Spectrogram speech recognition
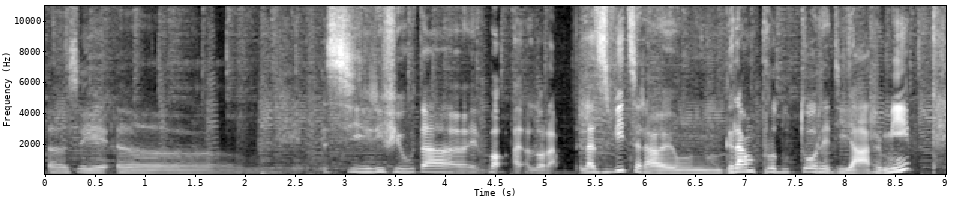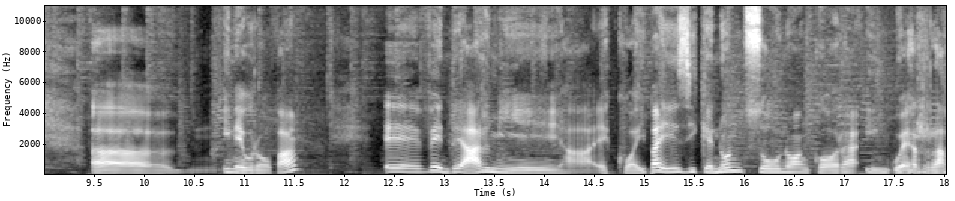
eh, se, eh, si rifiuta. eh, boh, allora, la Svizzera è un gran produttore di armi eh, in Europa e vende armi a- ecco, ai paesi che non sono ancora in guerra.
